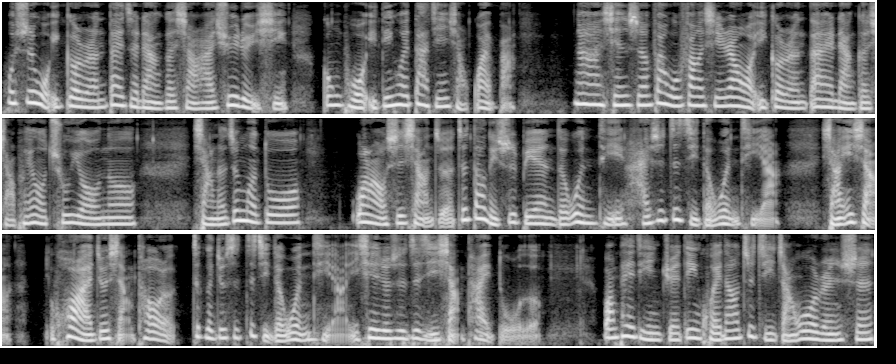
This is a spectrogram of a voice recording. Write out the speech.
或是我一个人带着两个小孩去旅行，公婆一定会大惊小怪吧？那先生放不放心让我一个人带两个小朋友出游呢？”想了这么多。汪老师想着，这到底是别人的问题还是自己的问题啊？想一想，后来就想透了，这个就是自己的问题啊！一切就是自己想太多了。汪佩婷决定回到自己掌握人生、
